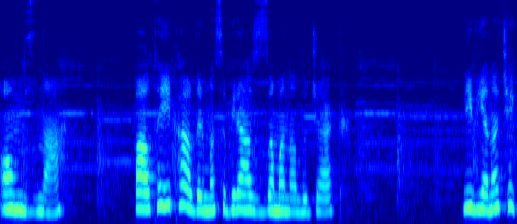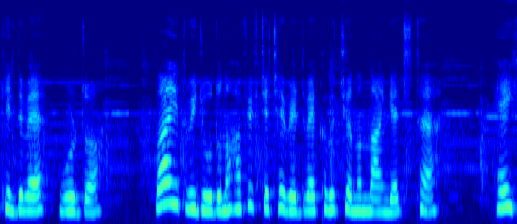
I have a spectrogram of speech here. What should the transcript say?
Omzuna. Baltayı kaldırması biraz zaman alacak. Livyana çekildi ve vurdu. Light vücudunu hafifçe çevirdi ve kılıç yanından geçti. Hey!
